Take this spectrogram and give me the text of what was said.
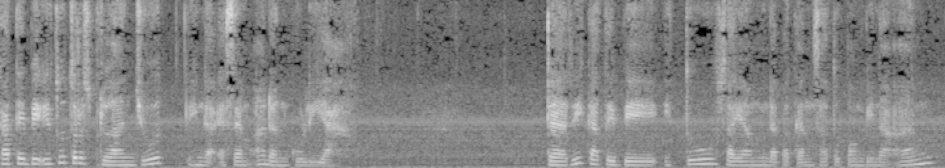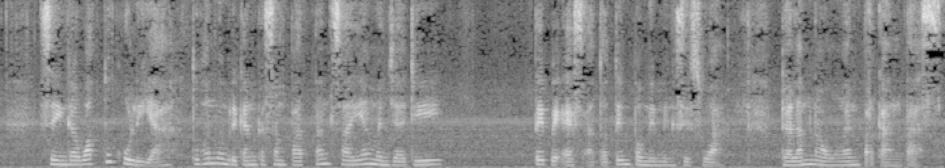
KTB itu terus berlanjut hingga SMA dan kuliah. Dari KTB itu saya mendapatkan satu pembinaan sehingga waktu kuliah Tuhan memberikan kesempatan saya menjadi TPS atau tim pembimbing siswa dalam naungan perkantas.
